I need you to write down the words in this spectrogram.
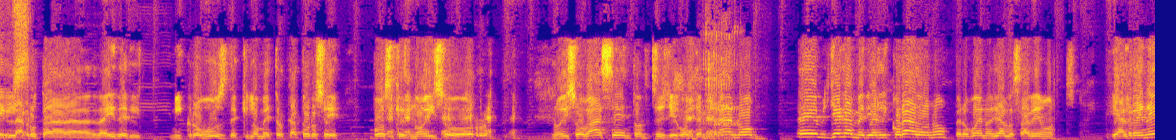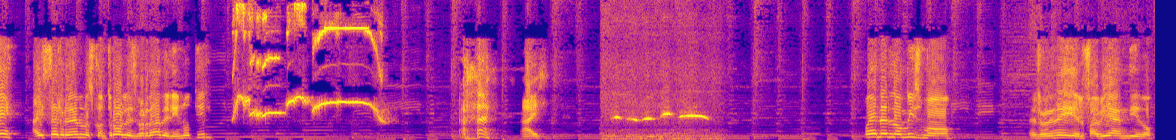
face. la ruta de ahí del microbús de kilómetro 14 Bosques no hizo, no hizo base, entonces llegó temprano. Eh, llega medio licorado, ¿no? Pero bueno, ya lo sabemos. Y al René, ahí está el René en los controles, ¿verdad? Del inútil. Ay, Bueno, es lo mismo. El René y el Fabián, digo,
